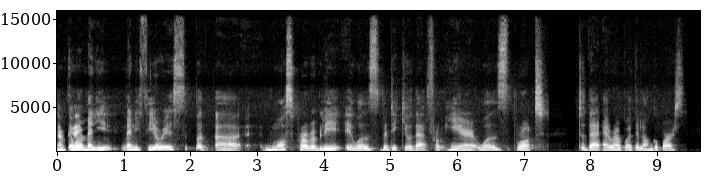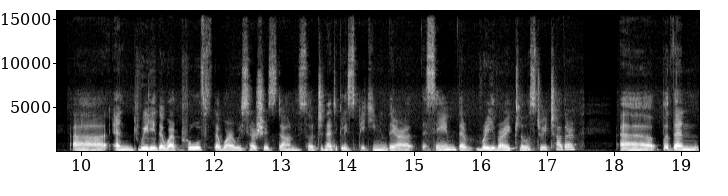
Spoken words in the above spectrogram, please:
Okay. there were many many theories, but uh, most probably it was Verdicchio that from here was brought to that era by the Longobards. Uh, and really, there were proofs, there were researches done. So, genetically speaking, they are the same. They're really very close to each other. Uh, but then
